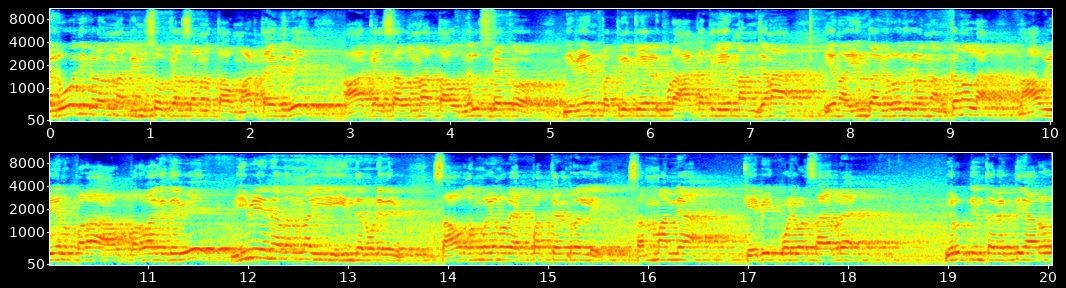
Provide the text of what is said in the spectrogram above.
ವಿರೋಧಿಗಳನ್ನು ಬಿಂಬಿಸೋ ಕೆಲಸವನ್ನು ತಾವು ಮಾಡ್ತಾ ಇದ್ದೀರಿ. ಆ ಕೆಲಸವನ್ನು ತಾವು ನಿಲ್ಲಿಸ್ಬೇಕು. ನೀವೇನು ಪತ್ರಿಕೆಯಲ್ಲಿ ಕೂಡ ಹಾಕತ್ತಿಗೆ ಏನು ನಮ್ಮ ಜನ ಏನು ಅಹಿಂದ ವಿರೋಧಿಗಳನ್ನು ಅನ್ಕನಲ್ಲ ನಾವು ಏನು ಪರ ಪರವಾಗಿದ್ದೀವಿ, ನೀವೇನು ಅದನ್ನು ಈ ಹಿಂದೆ ನೋಡಿದ್ದೀವಿ. ಸಾವಿರದ ಒಂಬೈನೂರ ಎಪ್ಪತ್ತೆಂಟರಲ್ಲಿ ಸನ್ಮಾನ್ಯ ಕೆ ಬಿ ಕೋಳಿವಾಡ ಸಾಹೇಬ್ರೆ, ವಿರುದ್ಧ ನಿಂತ ವ್ಯಕ್ತಿ ಯಾರು?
